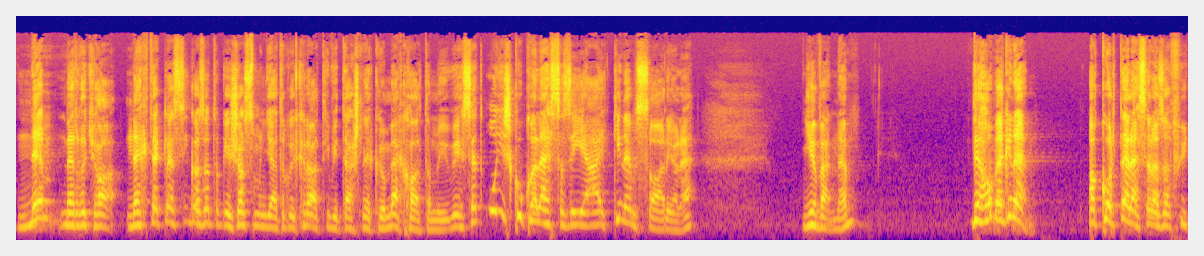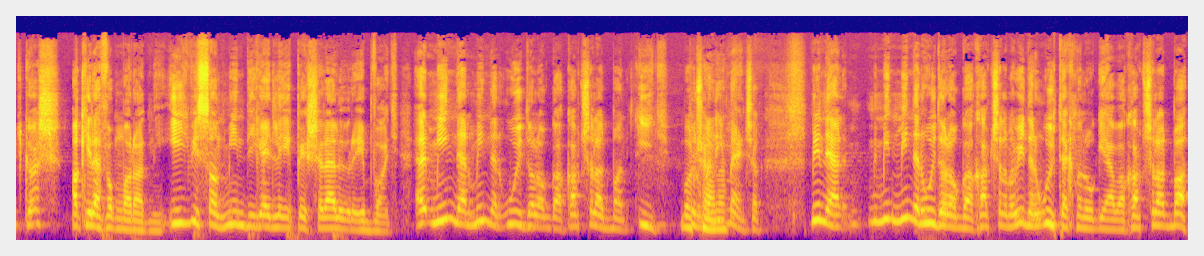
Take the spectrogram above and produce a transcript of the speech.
nem, mert hogyha nektek lesz igazatok, és azt mondjátok, hogy kreativitás nélkül meghalt a művészet, úgyis kuka lesz az AI, ki nem szarja le. Nyilván nem. De ha meg nem, akkor te leszel az a fütykös, aki le fog maradni. Így viszont mindig egy lépéssel előrébb vagy. E, Minden, minden új dologgal kapcsolatban így. Bocsánat. Tudod, menj csak. Minden, min- minden új dologgal kapcsolatban, minden új technológiával kapcsolatban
